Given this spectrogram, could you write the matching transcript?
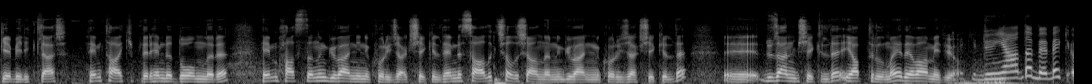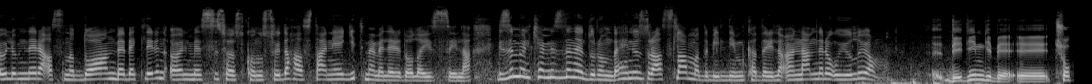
gebelikler hem takipleri hem de doğumları hem hastanın güvenliğini koruyacak şekilde hem de sağlık çalışanlarının güvenliğini koruyacak şekilde e, düzenli bir şekilde yaptırılmaya devam ediyor. Peki dünyada bebek ölümleri aslında doğan bebeklerin ölmesi söz konusuydu hastaneye gitmemeleri dolayısıyla. Bizim ülkemizde ne durumda? Henüz rastlanmadı bildiğim kadarıyla. Önlemlere uyuluyor mu? Dediğim gibi e, çok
